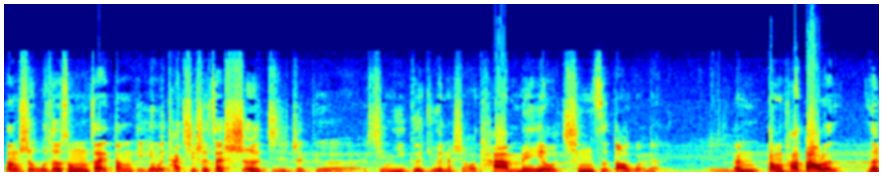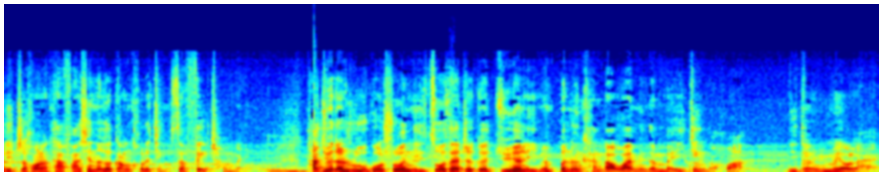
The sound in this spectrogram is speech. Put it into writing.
当时乌特松在当地，因为他其实在设计这个悉尼歌剧院的时候，他没有亲自到过那里。嗯但当他到了那里之后呢，他发现那个港口的景色非常美。嗯他觉得，如果说你坐在这个剧院里面不能看到外面的美景的话，你等于没有来。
